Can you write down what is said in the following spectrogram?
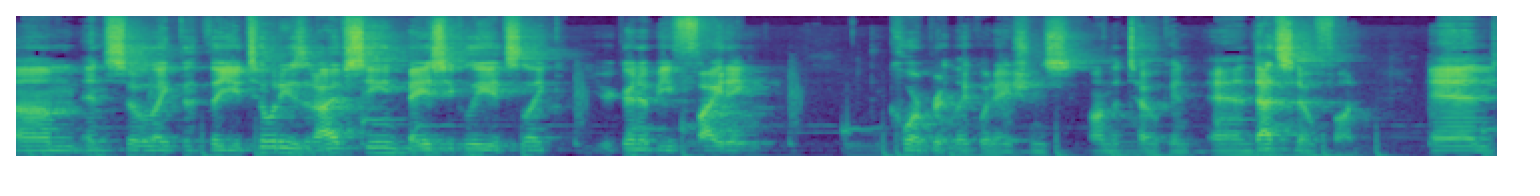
Um, and so like the, the utilities that I've seen, basically it's like you're going to be fighting corporate liquidations on the token, and that's no fun. And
